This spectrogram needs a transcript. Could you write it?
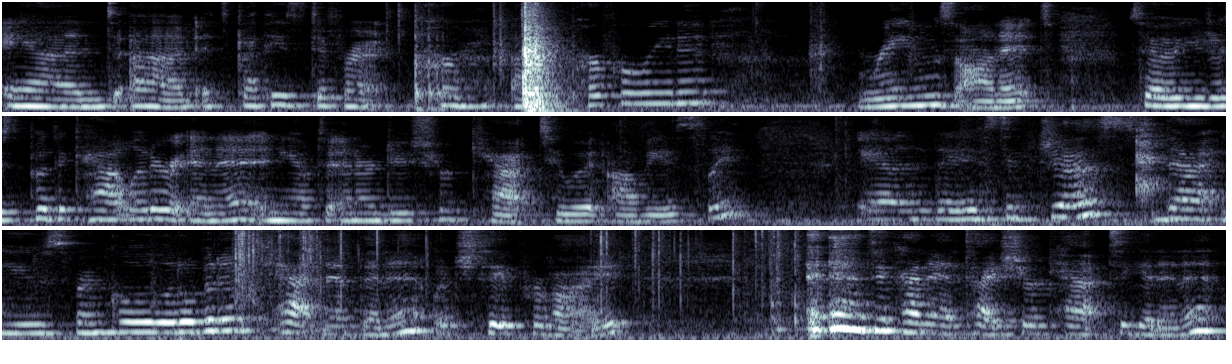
and um, it's got these different per, uh, perforated rings on it. So you just put the cat litter in it and you have to introduce your cat to it, obviously. And they suggest that you sprinkle a little bit of catnip in it, which they provide, to kind of entice your cat to get in it.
